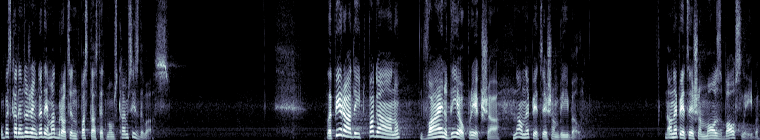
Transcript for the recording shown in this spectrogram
Un pēc kādiem dažiem gadiem atbrauciet un pastāstiet mums, kā jums izdevās. Lai pierādītu pagānu vainu Dievu priekšā, nav nepieciešama Bībele. Nav nepieciešama mūzes bauslība,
